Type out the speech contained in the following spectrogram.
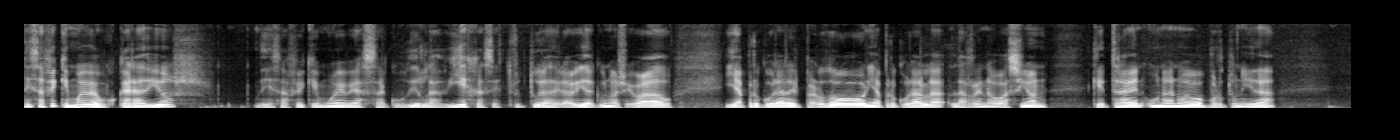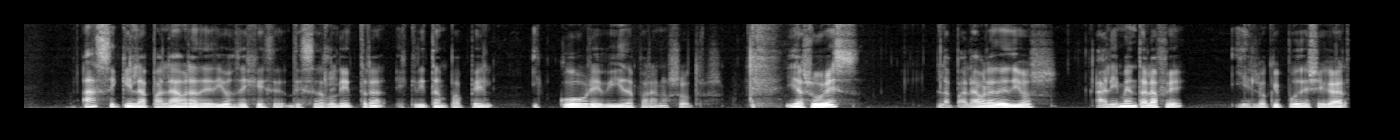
de esa fe que mueve a buscar a Dios, de esa fe que mueve a sacudir las viejas estructuras de la vida que uno ha llevado y a procurar el perdón y a procurar la, la renovación que traen una nueva oportunidad, hace que la palabra de Dios deje de ser letra escrita en papel y cobre vida para nosotros. Y a su vez, la palabra de Dios alimenta la fe y es lo que puede llegar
